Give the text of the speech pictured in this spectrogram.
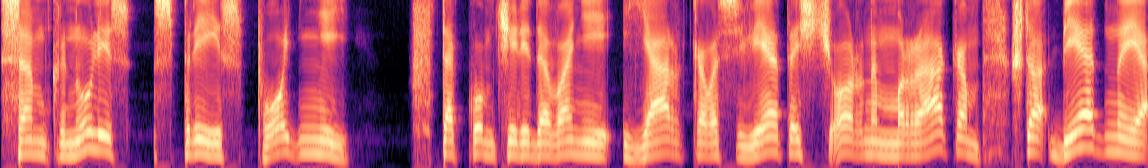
сомкнулись с преисподней, в таком чередовании яркого света с черным мраком, что бедные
